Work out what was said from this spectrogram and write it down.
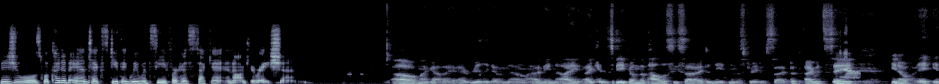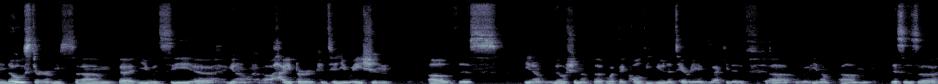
visuals, what kind of antics do you think we would see for his second inauguration? Oh my God, I, I really don't know. I mean, I, I can speak on the policy side and the administrative side, but I would say, you know, in those terms, um, that you would see, a, you know, a hyper continuation of this you know notion of the what they call the unitary executive. Uh, you know, um, this is a,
